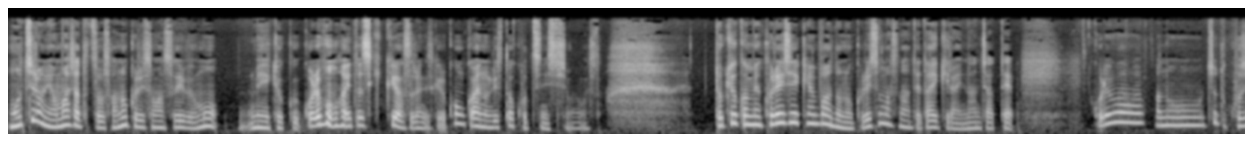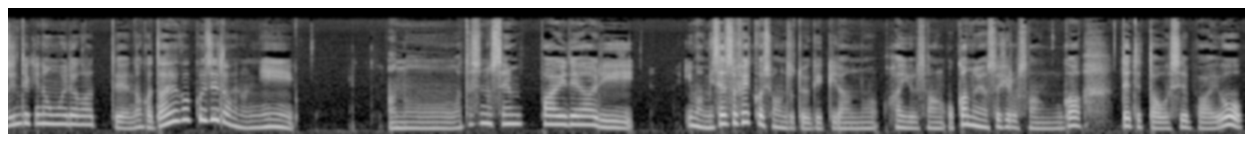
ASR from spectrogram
もちろん山下達郎さんのクリスマスイブも名曲。これも毎年聴く気はするんですけど今回のリストはこっちにしてしまいました。6曲目クレイジーケンバンドの「クリスマスなんて大嫌いなんちゃって」これはあのちょっと個人的な思い出があってなんか大学時代のにあの私の先輩であり今ミセスフィクションズという劇団の俳優さん岡野康弘さんが出てたお芝居を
